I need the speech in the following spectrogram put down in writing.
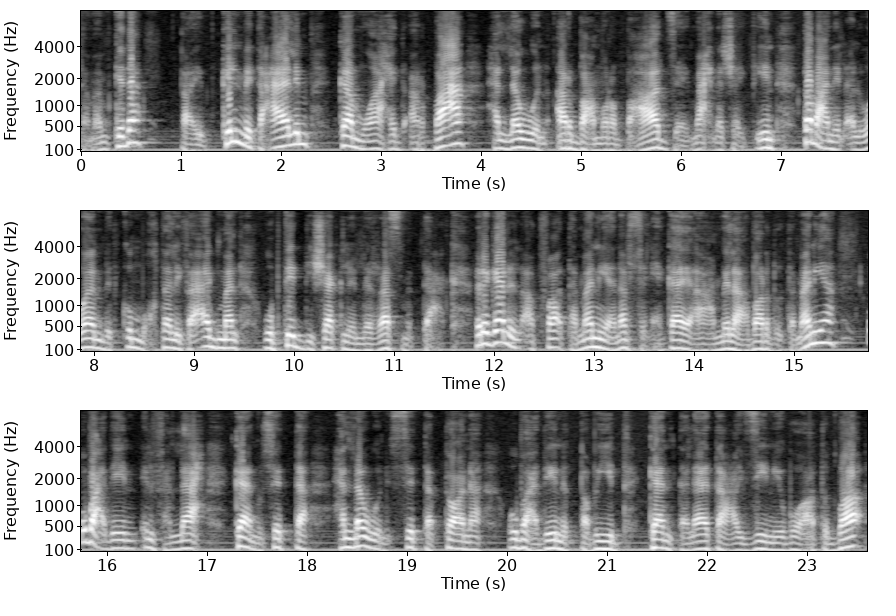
تمام كده؟ طيب كلمة عالم كم؟ واحد أربعة. هنلون أربع مربعات زي ما إحنا شايفين. طبعا الألوان بتكون مختلفة أجمل وبتدي شكل للرسم بتاعك. رجال الأطفاء تمانية نفس الحكاية. هعملها برضو تمانية. وبعدين الفلاح كانوا ستة. هنلون الستة بتوعنا. وبعدين الطبيب كان تلاتة. عايزين يبقوا أطباء.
